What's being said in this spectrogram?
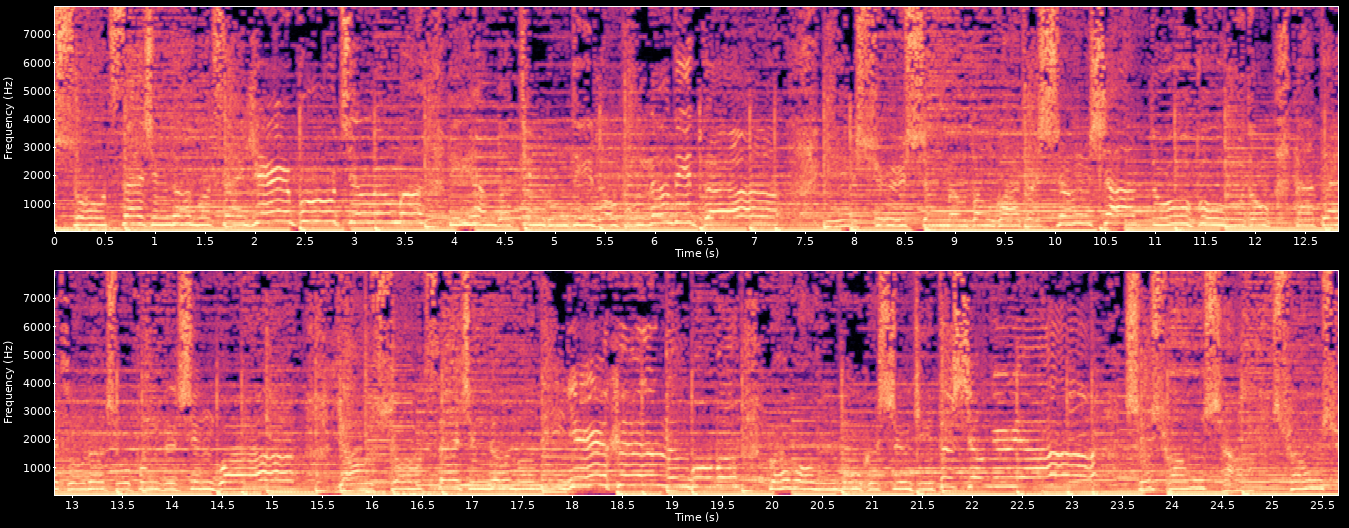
说再见，了吗再也不见了吗？遗憾把天荒地老不能抵达。也许盛满繁华的盛夏读不懂，它带走了秋风的牵挂。要说再见，了吗你也很难过吧？怪我们不合时宜的相遇呀。车窗上霜雪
